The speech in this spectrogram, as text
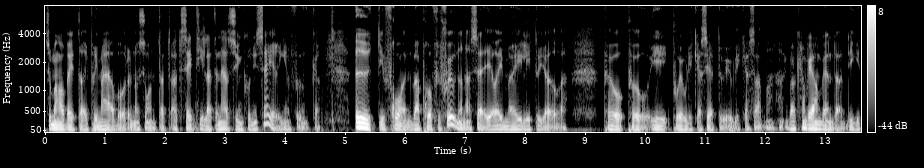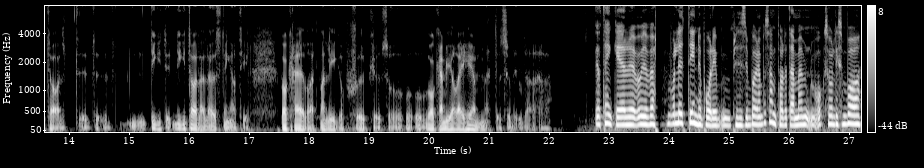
som arbetar i primärvården och sånt att, att se till att den här synkroniseringen funkar. Utifrån vad professionerna säger är möjligt att göra på, på, i, på olika sätt och i olika sammanhang. Vad kan vi använda digitalt, eh, digitala lösningar till? Vad kräver att man ligger på sjukhus och, och, och, vad kan vi göra i hemmet och så vidare. Jag tänker, och jag var lite inne på det precis i början på samtalet där, men också liksom vad,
